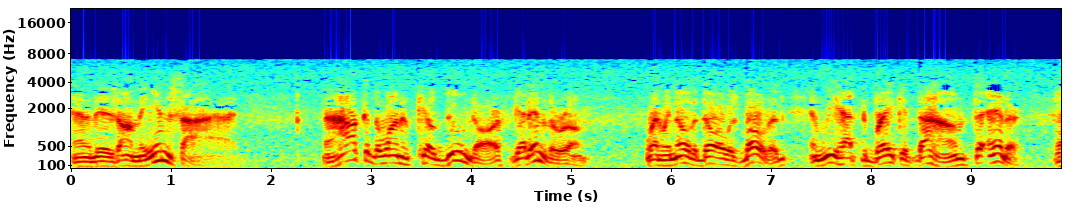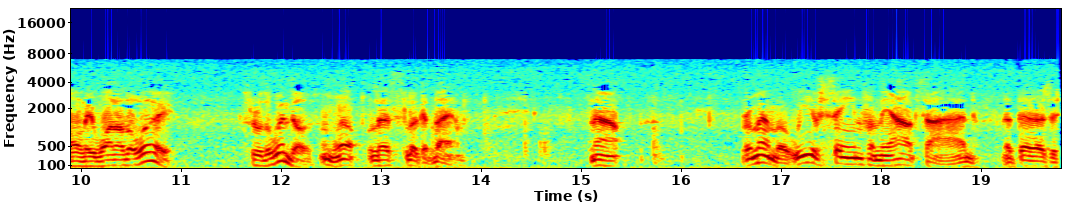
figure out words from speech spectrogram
And it is on the inside. Now, how could the one who killed Doomdorf get into the room when we know the door was bolted and we had to break it down to enter? Only one other way. Through the windows. Hmm, well, let's look at them. Now, remember, we have seen from the outside that there is a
